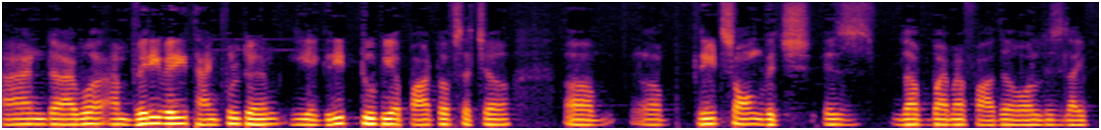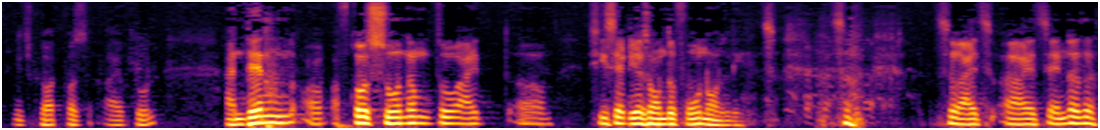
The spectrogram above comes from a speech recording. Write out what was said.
And I I'm very, very thankful to him. He agreed to be a part of such a, uh great song, which is loved by my father all his life, which what was I've told. And then, uh, of course, Sonam, though I, uh, she said yes on the phone only. so, so I, I sent her the,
